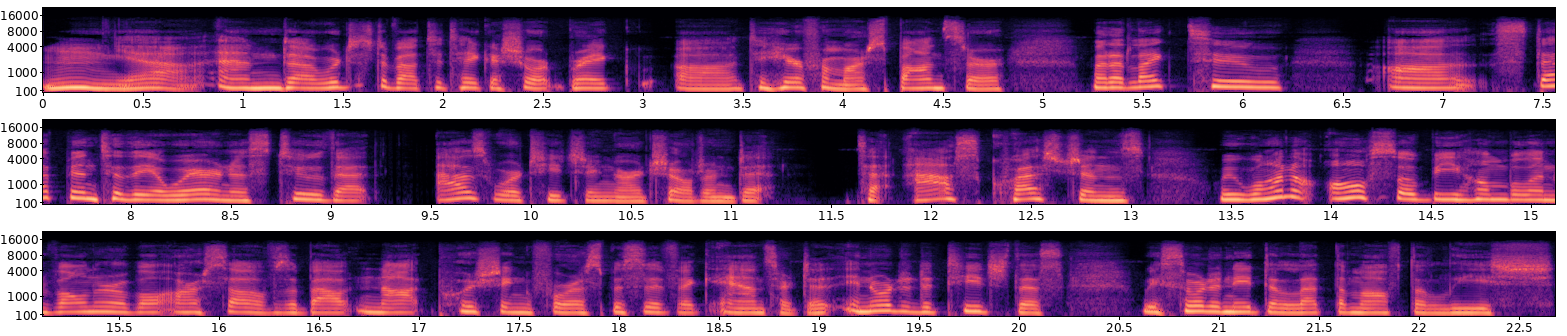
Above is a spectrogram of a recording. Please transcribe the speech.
Mm, yeah. And uh, we're just about to take a short break uh, to hear from our sponsor. But I'd like to uh, step into the awareness, too, that as we're teaching our children to to ask questions, we want to also be humble and vulnerable ourselves about not pushing for a specific answer. To, in order to teach this, we sort of need to let them off the leash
